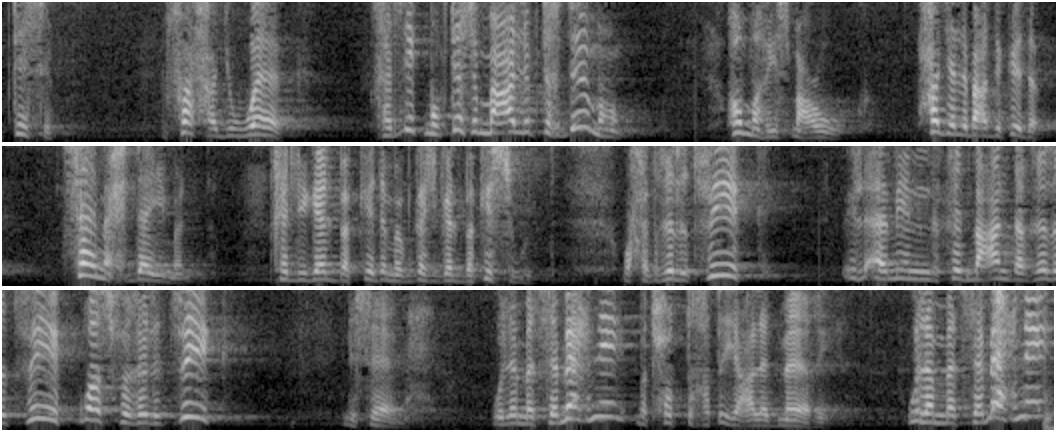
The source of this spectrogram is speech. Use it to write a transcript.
ابتسم. الفرحة جواك. خليك مبتسم مع اللي بتخدمهم. هم هيسمعوك. الحاجة اللي بعد كده. سامح دايما. خلي قلبك كده ما يبقاش قلبك أسود. واحد غلط فيك. الأمين الخدمة عندك غلط فيك. وصف غلط فيك. نسامح ولما تسامحني بتحط خطية على دماغي. ولما تسامحني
